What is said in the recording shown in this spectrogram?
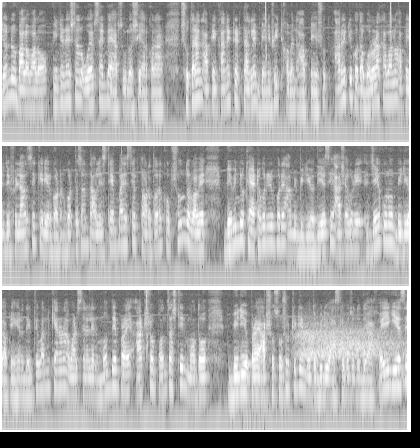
জন্য ভালো ভালো ইন্টারন্যাশনাল ওয়েবসাইট বা অ্যাপসগুলো শেয়ার করার। সুতরাং আপনি কানেক্ট কানেক্টেড থাকলে বেনিফিট হবেন আপনি আরও একটি কথা বলে রাখা ভালো। আপনি যদি ফ্রিলান্সিং কেরিয়ার গঠন করতে চান, তাহলে স্টেপ বাই স্টেপ থরে থরে খুব সুন্দরভাবে বিভিন্ন ক্যাটাগরির উপরে আমি ভিডিও দিয়েছি। আশা করি যে কোনো ভিডিও আপনি এখানে দেখতে পারেন। কেননা আমার চ্যানেলের মধ্যে প্রায় আটশো পঞ্চাশটির মতো ভিডিও প্রায় আটশো চৌষট্টিটির মতো ভিডিও আজকে পর্যন্ত দেওয়া হয়ে গিয়েছে।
